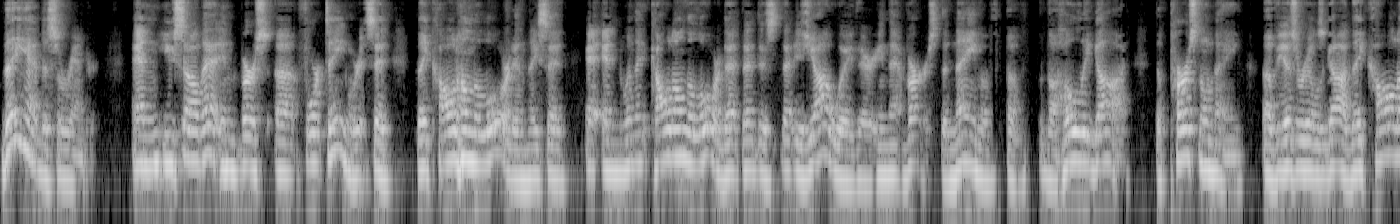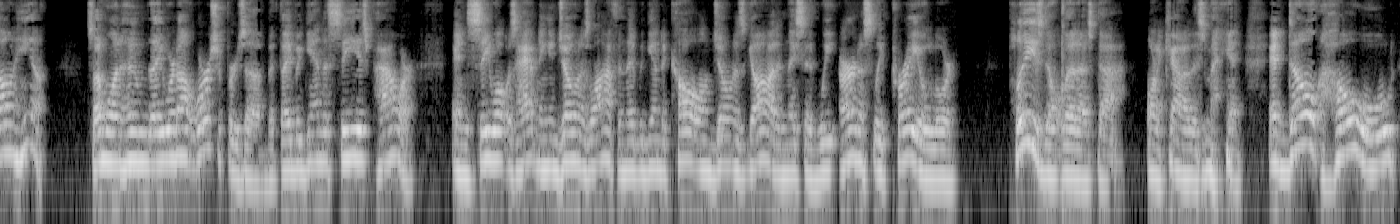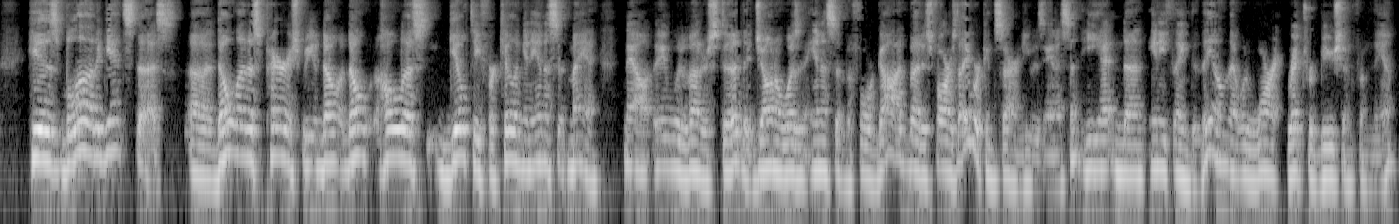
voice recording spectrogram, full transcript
They had to surrender. And you saw that in verse uh, 14 where it said, they called on the Lord and they said, and when they called on the Lord, that, that is that is Yahweh there in that verse, the name of, of the holy God, the personal name of Israel's God. They called on him, someone whom they were not worshippers of, but they began to see his power and see what was happening in Jonah's life. And they began to call on Jonah's God. And they said, We earnestly pray, O Lord, please don't let us die on account of this man. And don't hold his blood against us. Uh, don't let us perish. Don't, don't hold us guilty for killing an innocent man. Now, they would have understood that Jonah wasn't innocent before God, but as far as they were concerned, he was innocent. He hadn't done anything to them that would warrant retribution from them.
